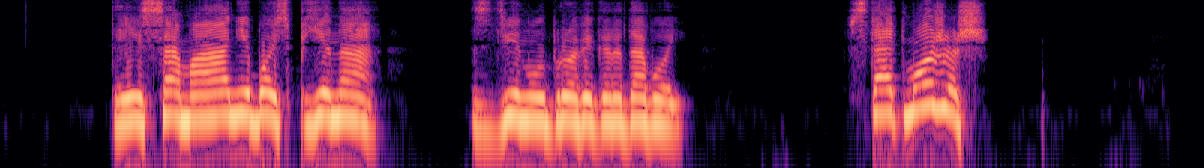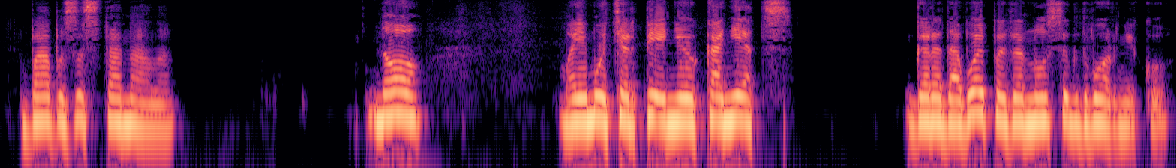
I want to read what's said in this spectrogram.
— Ты сама, небось, пьяна! — сдвинул брови городовой. — Встать можешь? Баба застонала. — Но моему терпению конец. Городовой повернулся к дворнику. —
